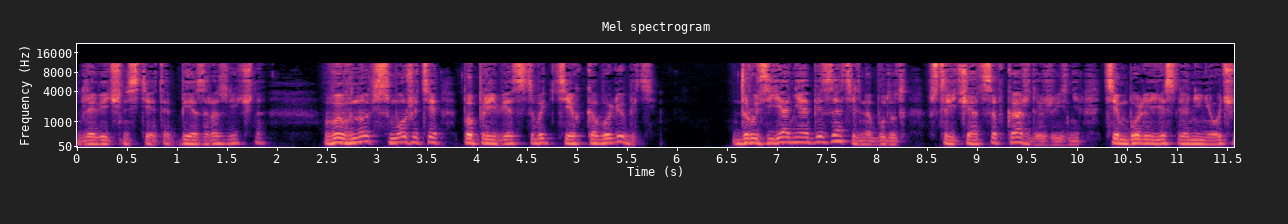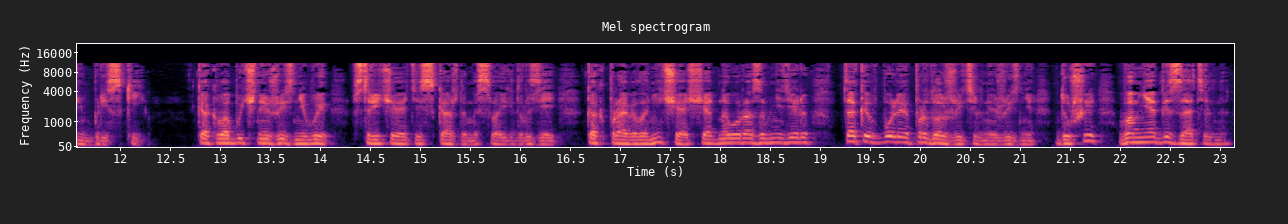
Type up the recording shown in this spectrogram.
для вечности это безразлично, вы вновь сможете поприветствовать тех, кого любите? Друзья не обязательно будут встречаться в каждой жизни, тем более если они не очень близки. Как в обычной жизни вы встречаетесь с каждым из своих друзей, как правило, не чаще одного раза в неделю, так и в более продолжительной жизни души вам не обязательно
